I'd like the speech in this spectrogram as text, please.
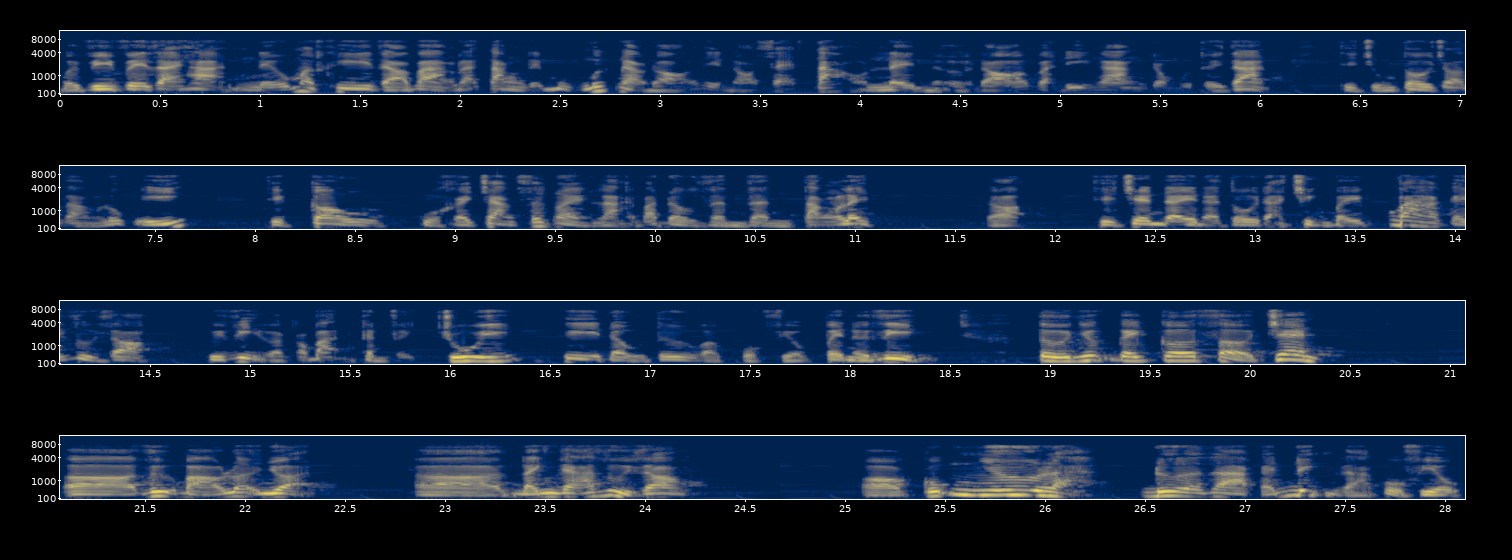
Bởi vì về dài hạn, nếu mà khi giá vàng đã tăng đến một mức nào đó thì nó sẽ tạo nền ở đó và đi ngang trong một thời gian. Thì chúng tôi cho rằng lúc ý thì cầu của cái trang sức này lại bắt đầu dần dần tăng lên. Đó thì trên đây là tôi đã trình bày ba cái rủi ro quý vị và các bạn cần phải chú ý khi đầu tư vào cổ phiếu PNG từ những cái cơ sở trên uh, dự báo lợi nhuận uh, đánh giá rủi ro uh, cũng như là đưa ra cái định giá cổ phiếu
